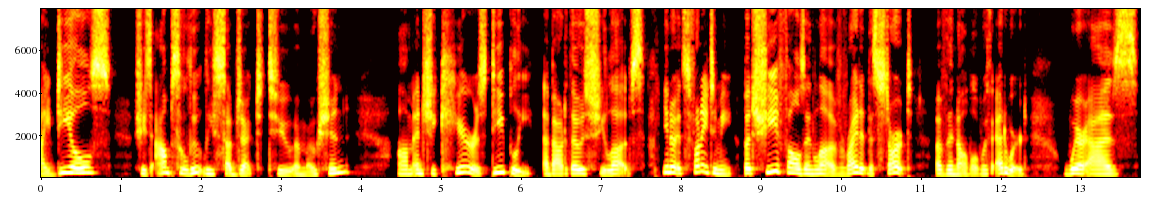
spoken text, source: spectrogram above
ideals. She's absolutely subject to emotion. Um, and she cares deeply about those she loves. You know, it's funny to me, but she falls in love right at the start of the novel with Edward, whereas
